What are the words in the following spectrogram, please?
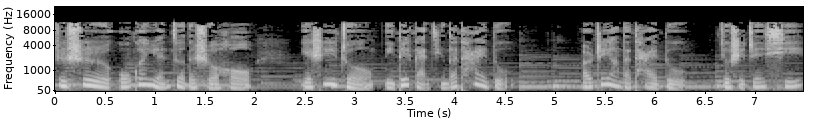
只是无关原则的时候，也是一种你对感情的态度。而这样的态度就是珍惜。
